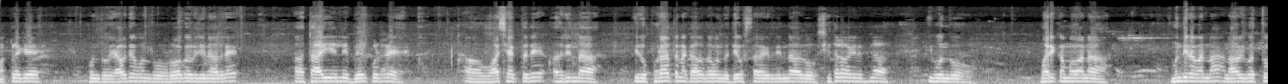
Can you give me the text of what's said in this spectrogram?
ಮಕ್ಕಳಿಗೆ ಒಂದು ಯಾವುದೇ ಒಂದು ರೋಗ ರುಜಿನ ಆದರೆ ಆ ತಾಯಿಯಲ್ಲಿ ಬೇಡ್ಕೊಂಡ್ರೆ ವಾಸಿ ಆಗ್ತದೆ. ಅದರಿಂದ ಇದು ಪುರಾತನ ಕಾಲದ ಒಂದು ದೇವಸ್ಥಾನ ಆಗಿರೋದ್ರಿಂದ, ಅದು ಶೀತಲವಾಗಿರೋದ್ರಿಂದ ಈ ಒಂದು ಮಾರಿಕಮ್ಮವನ ಮಂದಿರವನ್ನು ನಾವಿವತ್ತು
